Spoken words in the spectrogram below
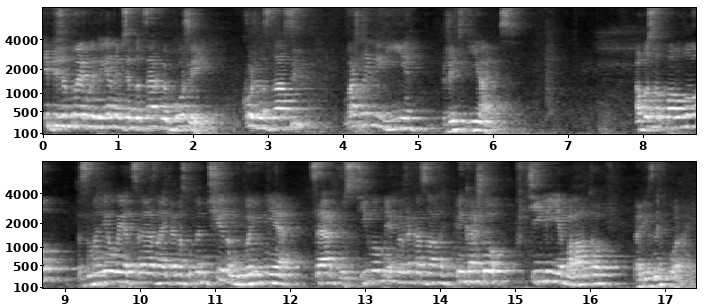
І після того, як ми доєднуємося до церкви Божої, кожен з нас важливий в її життєдіяльності. Апостол Павло змальовує це, знаєте, наступним чином. Він порівнює церкву з тілом, як ми вже казали. Він каже, що в тілі є багато різних органів.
